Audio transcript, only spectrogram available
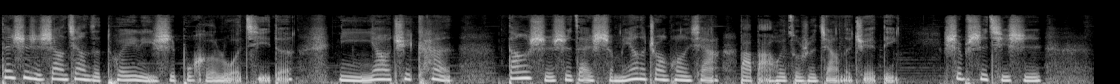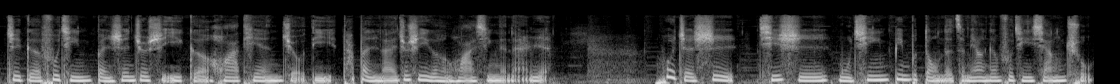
但事实上，这样子推理是不合逻辑的。你要去看，当时是在什么样的状况下，爸爸会做出这样的决定？是不是其实这个父亲本身就是一个花天酒地，他本来就是一个很花心的男人？或者是，其实母亲并不懂得怎么样跟父亲相处，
